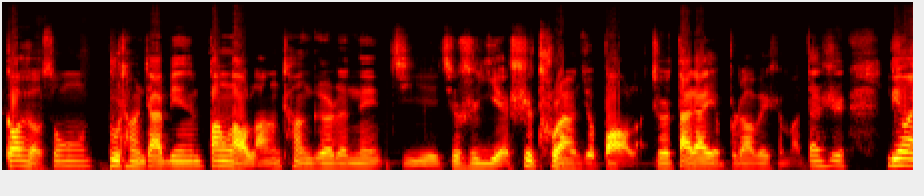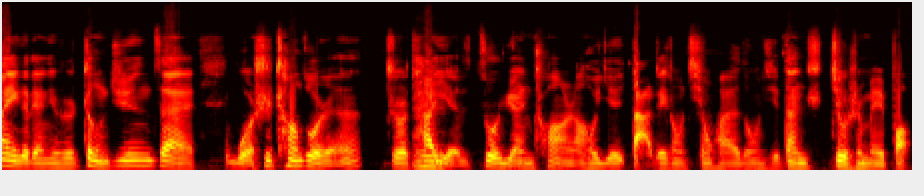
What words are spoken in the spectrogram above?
高晓松驻唱嘉宾帮老狼唱歌的那集，就是也是突然就爆了，就是大家也不知道为什么。但是另外一个点就是郑钧在《我是唱作人》。就是他也做原创，然后也打这种情怀的东西，但就是没爆。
